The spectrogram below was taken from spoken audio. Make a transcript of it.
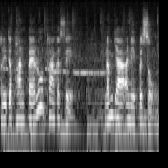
ผลิตภัณฑ์แปรรูปทางเกษตร น้ำยาอเนกประสงค์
